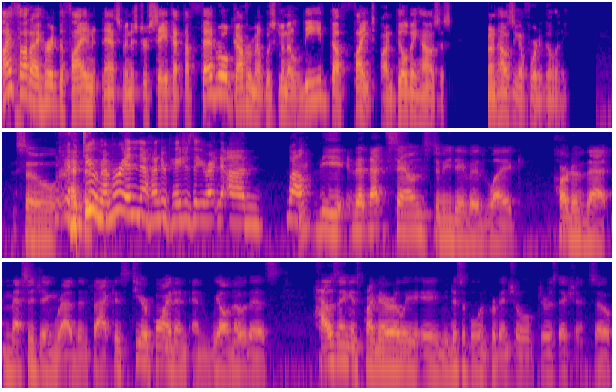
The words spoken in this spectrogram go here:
I thought I heard the finance minister say that the federal government was going to lead the fight on building houses, on housing affordability. So, do you remember in the hundred pages that you write? Um, well, the that that sounds to me, David, like part of that messaging rather than fact. Because to your point, and and we all know this, housing is primarily a municipal and provincial jurisdiction. So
